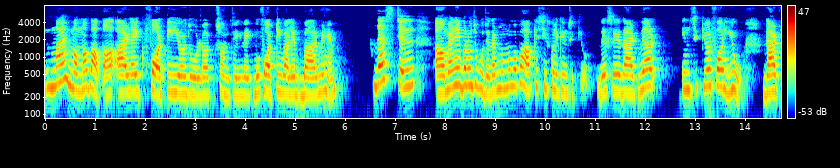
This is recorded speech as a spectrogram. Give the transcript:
my mama papa are like forty years old और समथिंग लाइक वो फोर्टी वाले बार में हैं. दे स्टिल मैंने एक बार उनसे पूछा दैट मम्मा, पापा, आप किस चीज़ को लेकर insecure they say that we are insecure for you that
